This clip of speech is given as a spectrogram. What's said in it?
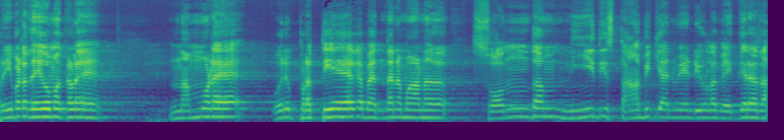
പ്രിയപ്പെട്ട ദൈവമക്കളെ നമ്മുടെ ഒരു പ്രത്യേക ബന്ധനമാണ് സ്വന്തം നീതി സ്ഥാപിക്കാൻ വേണ്ടിയുള്ള വ്യഗ്രത.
